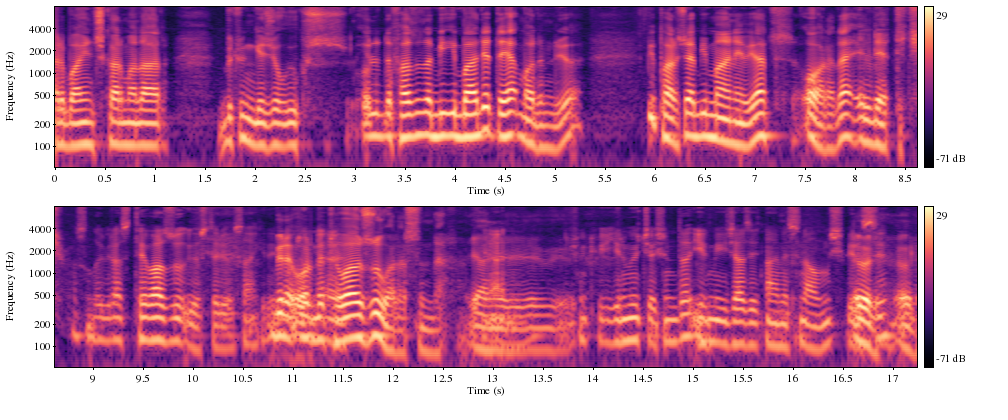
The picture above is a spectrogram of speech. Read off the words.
erbayin çıkarmalar, bütün gece uykusuz. Öyle de fazla da bir ibadet de yapmadım diyor. Bir parça bir maneviyat o arada elde ettik. Aslında biraz tevazu gösteriyor sanki. değil mi Bir de hocam? orada Evet. tevazu var aslında. Yani, Yani, e, Çünkü 23 yaşında ilmi icazetnamesini almış birisi. öyle öyle.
